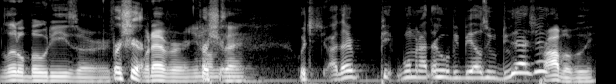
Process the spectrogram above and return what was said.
little booties or For sure. whatever. You For know sure. what I'm saying? Which are there pe- women out there who would be BBLs who do that shit? Probably.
